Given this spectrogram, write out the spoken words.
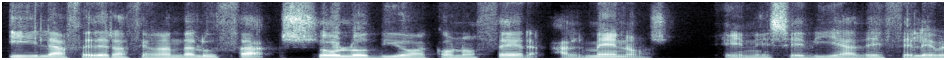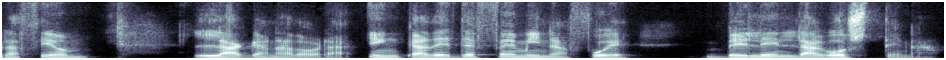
y la Federación Andaluza solo dio a conocer, al menos en ese día de celebración, la ganadora. En cadete fémina fue Belén Lagóstena,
